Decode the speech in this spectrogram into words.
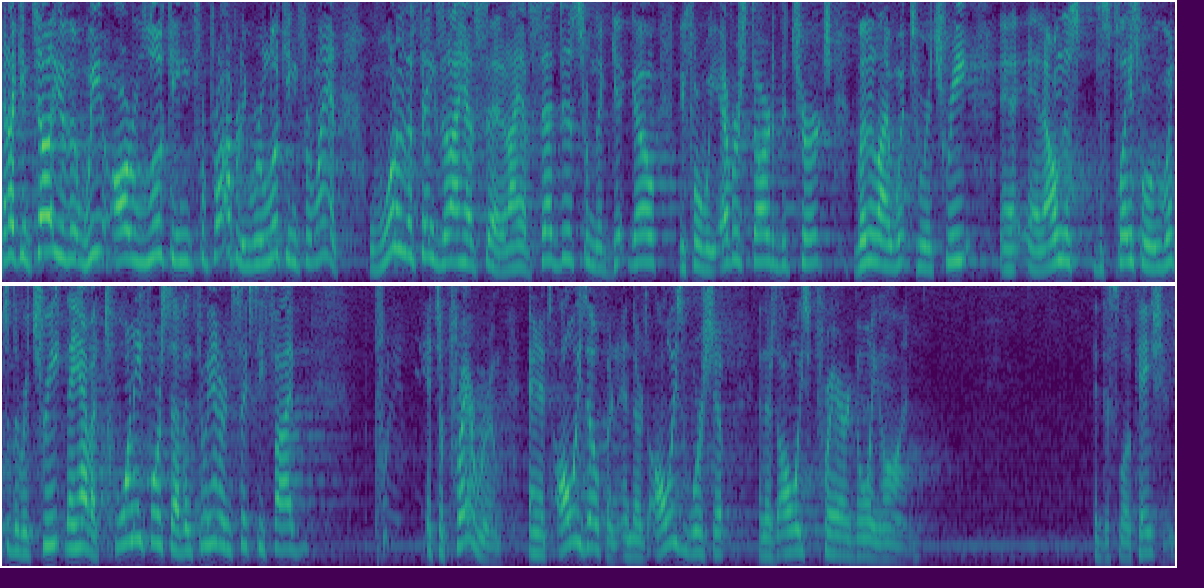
And I can tell you that we are looking for property. We're looking for land. One of the things that I have said, and I have said this from the get go before we ever started the church, Lynn and I went to a retreat, and, and on this, this place where we went to the retreat, they have a 24 7, 365, it's a prayer room, and it's always open, and there's always worship, and there's always prayer going on at this location.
